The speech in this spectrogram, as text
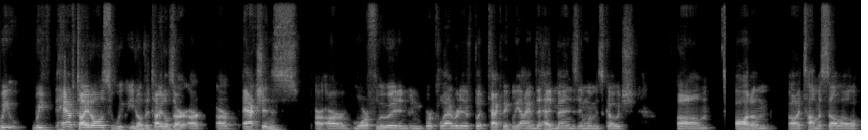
we we have titles. We, you know, the titles are our actions are, are more fluid and, and we're collaborative. But technically, I am the head men's and women's coach. Um, Autumn uh, Tomasello,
